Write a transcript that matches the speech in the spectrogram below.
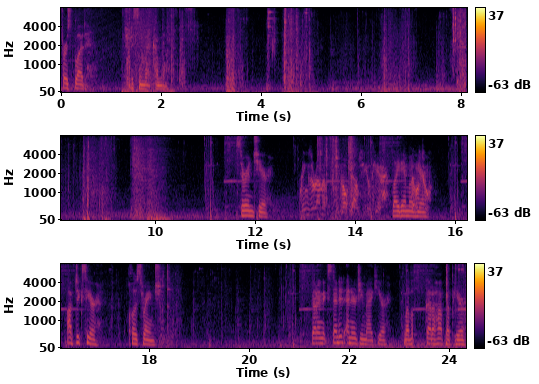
First blood. Should have seen that coming. Syringe here. Rings around the knockdown shield here. Light ammo Level here. two. Optics here. Close range. Got an extended energy mag here. Level. Got a hop up here.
